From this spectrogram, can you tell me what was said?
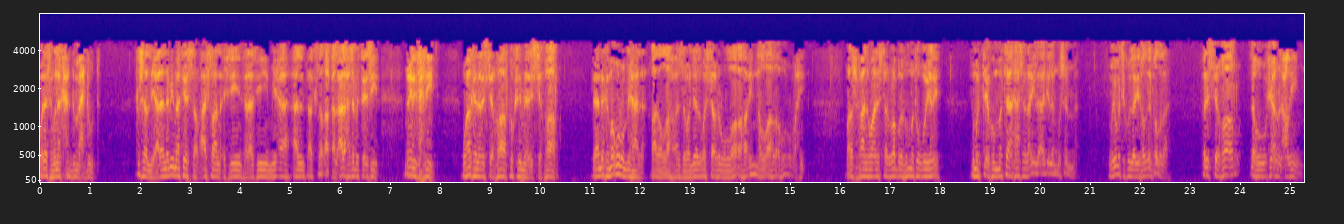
وليس هناك حد محدود. تصلي على النبي ما تيسر عشرا عشرين ثلاثين مئة ألف أكثر أقل على حسب التيسير من غير تحديد. وهكذا الاستغفار تكثر من الاستغفار لأنك مأمور بهذا. قال الله عز وجل واستغفروا الله إن الله غفور رحيم قال سبحانه وأن استغفر ربكم ثم توبوا إليه يمتعكم متاعا حسنا إلى أجل مسمى ويؤتي كل ذي فضل فضله فالاستغفار له شأن عظيم.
